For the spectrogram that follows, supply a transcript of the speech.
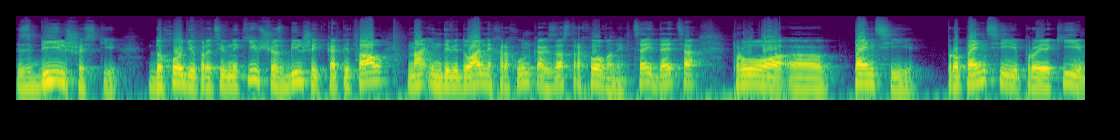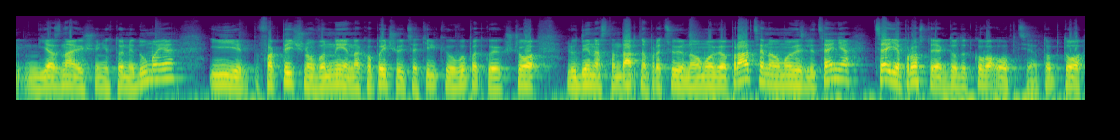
з більшості доходів працівників, що збільшить капітал на індивідуальних рахунках застрахованих. Це йдеться про е, пенсії. Про пенсії, про які я знаю, що ніхто не думає, і фактично вони накопичуються тільки у випадку, якщо людина стандартно працює на умові праці, на умові зліцення, це є просто як додаткова опція. Тобто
